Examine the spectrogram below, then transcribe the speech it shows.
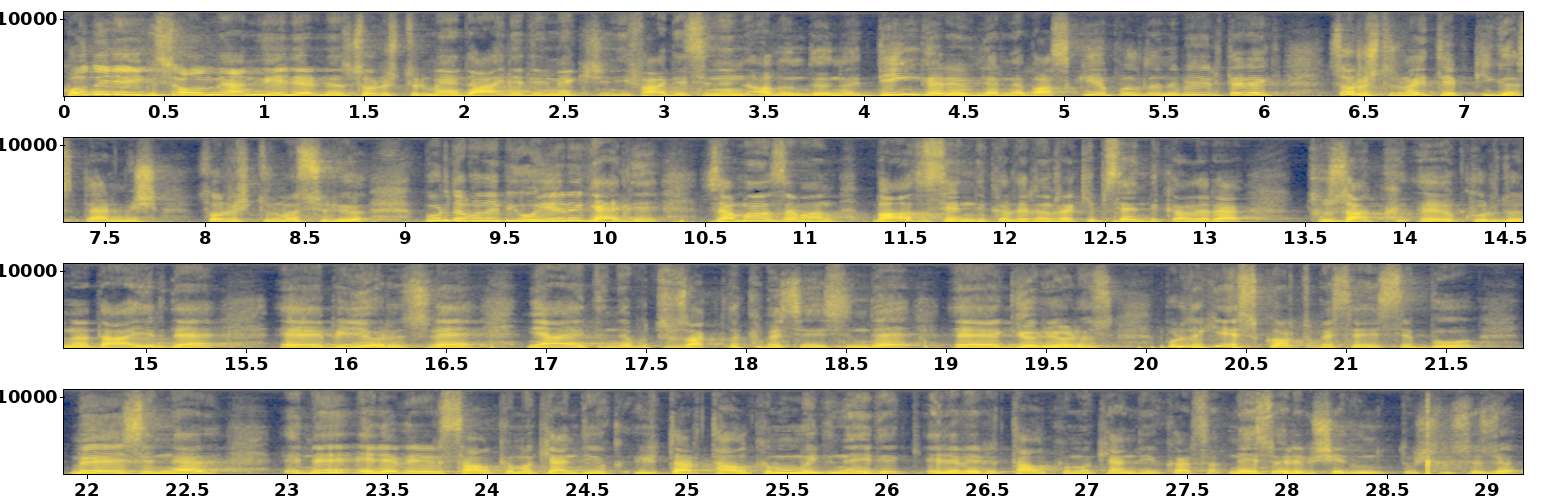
Konuyla ilgisi olmayan üyelerinin soruşturmaya dahil edilmek için ifadesinin alındığını, din görevlilerine baskı yapıldığını belirterek soruşturmaya tepki göstermiş. Soruşturma sürüyor. Burada bana bir uyarı geldi. Zaman zaman bazı sendikaların rakip sendikalara tuzak e, kurduğuna dair de e, biliyoruz ve nihayetinde bu tuzaklık meselesinde e, görüyoruz. Buradaki eskort meselesi bu. Müezzinler e, ne ele verir salkımı kendi yutar talkımı mıydı? Neydi? Ele verir talkımı kendi yukar Neyse öyle bir şeydi unuttum şimdi sözü.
